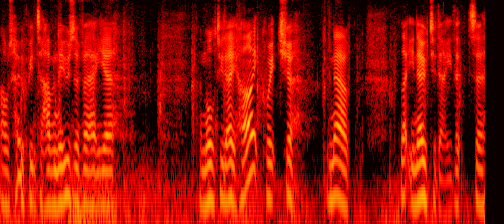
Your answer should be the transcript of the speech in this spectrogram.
I was hoping to have news of a, uh, a multi-day hike which uh, can now let you know today that uh,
